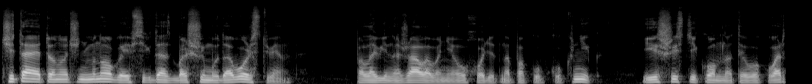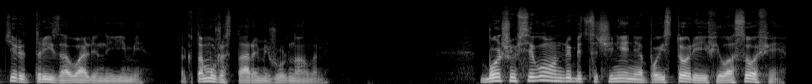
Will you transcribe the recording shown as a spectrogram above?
Читает он очень много и всегда с большим удовольствием – Половина жалования уходит на покупку книг, и из шести комнат его квартиры три завалены ими, а к тому же старыми журналами. Больше всего он любит сочинения по истории и философии.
